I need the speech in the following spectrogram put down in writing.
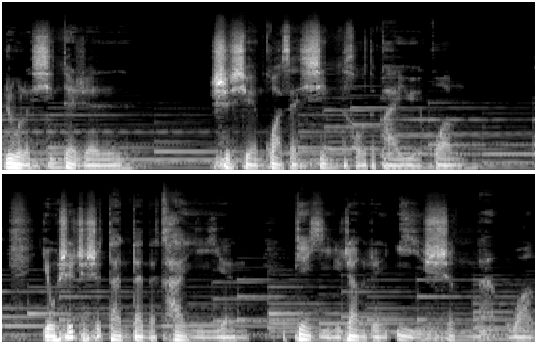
入了心的人，是悬挂在心头的白月光。有时只是淡淡的看一眼，便已让人一生难忘。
